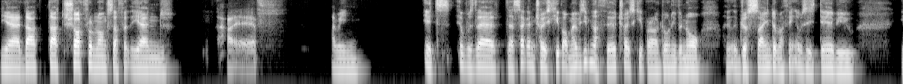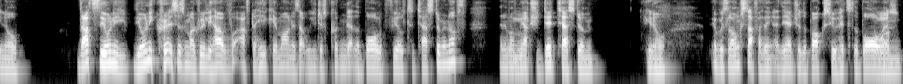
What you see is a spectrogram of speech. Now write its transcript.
Yeah, that that shot from Longstaff at the end. I, I mean, it's it was their their second choice keeper, maybe it's even their third choice keeper. I don't even know. I think they've just signed him. I think it was his debut. You know, that's the only the only criticism I'd really have after he came on is that we just couldn't get the ball upfield to test him enough. And then when mm. we actually did test him, you know, it was Longstaff, I think, at the edge of the box who hits the ball and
